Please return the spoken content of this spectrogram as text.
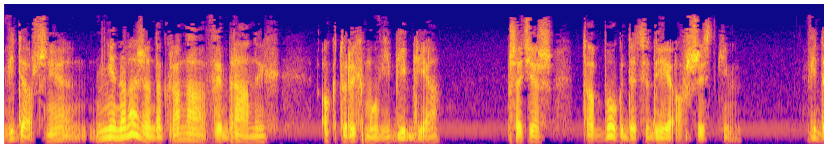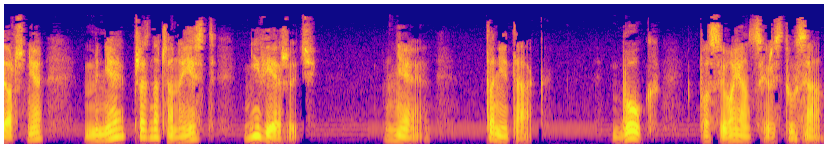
Widocznie nie należę do grona wybranych, o których mówi Biblia. Przecież to Bóg decyduje o wszystkim. Widocznie mnie przeznaczone jest nie wierzyć. Nie, to nie tak. Bóg, posyłając Chrystusa,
